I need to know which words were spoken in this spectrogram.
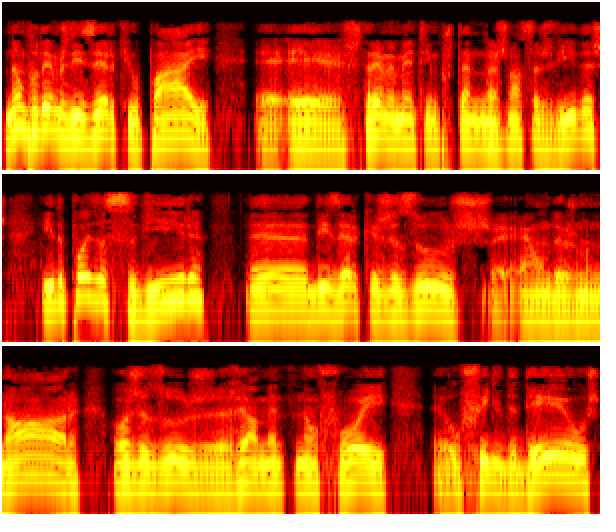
Não podemos dizer que o Pai é, é extremamente importante nas nossas vidas e depois a seguir é, dizer que Jesus é um Deus menor ou Jesus realmente não foi é, o Filho de Deus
